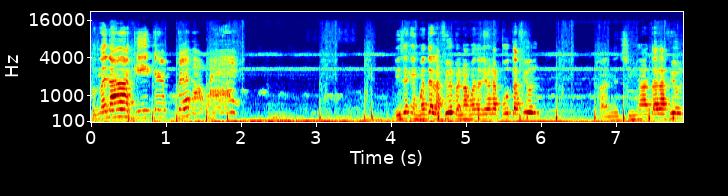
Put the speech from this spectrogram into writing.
Pues no hay nada aquí. ¿Qué pedo, güey? Dice que encuentre la fuel, pero no encuentra ni una puta fuel. ¿Dónde chingada está la fuel?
